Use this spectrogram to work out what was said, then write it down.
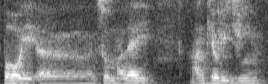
Poi uh, insomma lei ha anche origini,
